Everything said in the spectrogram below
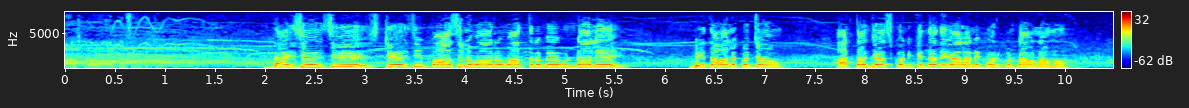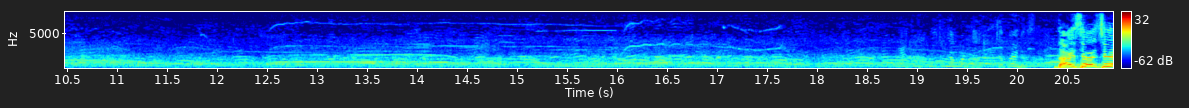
లాస్ట్లో అవకాశం. దయచేసి స్టేజీ పాసుల వారు మాత్రమే ఉండాలి. మిగతా వాళ్ళు కొంచెం అర్థం చేసుకొని కింద దిగాలని కోరుకుంటా ఉన్నాము. దయచేసి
